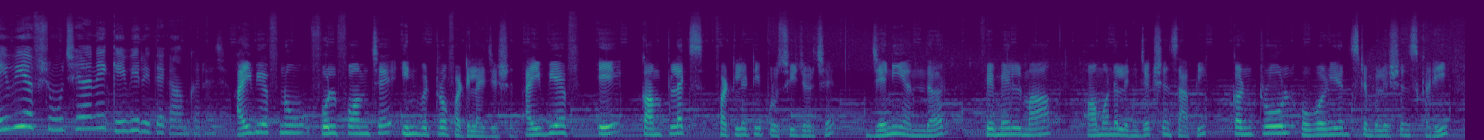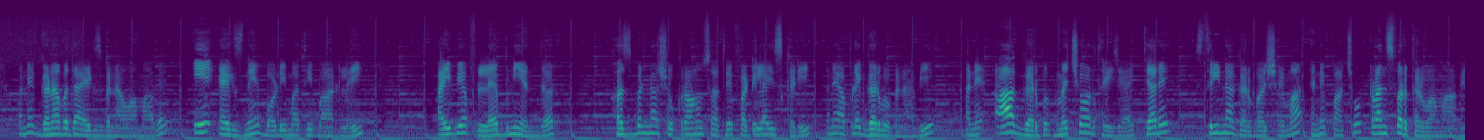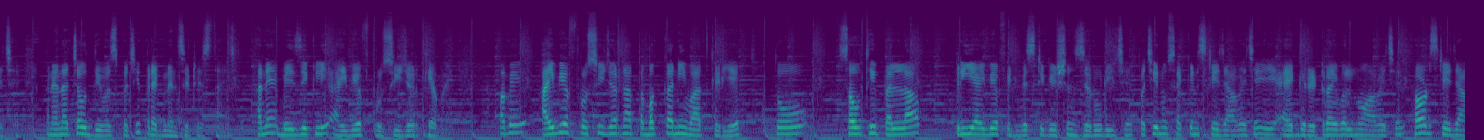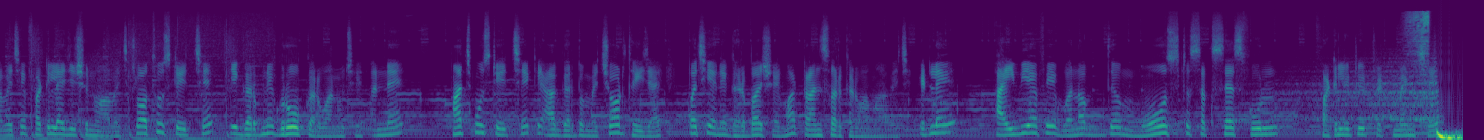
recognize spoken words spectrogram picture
IVF શું છે અને કેવી રીતે કામ કરે છે? આઈવીએફનું ફૂલ ફોર્મ છે ઇન વિટ્રો ફર્ટિલાઇઝેશન આઈવીએફ એ કોમ્પ્લેક્સ ફર્ટિલિટી પ્રોસિજર છે, જેની અંદર ફિમેલમાં હોર્મોનલ ઇન્જેક્શન્સ આપી કંટ્રોલ ઓવરિયન સ્ટિમ્યુલેશન્સ કરી અને ઘણા બધા એગ્સ બનાવવામાં આવે. એ એગ્સને બોડીમાંથી બહાર લઈ આઈવીએફ લેબની અંદર હસબન્ડના શુક્રાણુ સાથે ફર્ટિલાઇઝ કરી અને આપણે ગર્ભ બનાવીએ અને આ ગર્ભ મેચ્યોર થઈ જાય ત્યારે સ્ત્રીના ગર્ભાશયમાં એને પાછો ટ્રાન્સફર કરવામાં આવે છે અને એના ચૌદ દિવસ પછી પ્રેગ્નન્સી ટેસ્ટ થાય છે અને બેઝિકલી આઈવીએફ પ્રોસિજર કહેવાય. હવે આઈવીએફ પ્રોસિજરના તબક્કાની વાત કરીએ તો સૌથી પહેલાં પ્રી આઈવીએફ ઇન્વેસ્ટિગેશન જરૂરી છે, પછીનું સેકન્ડ સ્ટેજ આવે છે, એ એગ રિટ્રાઇવલનું આવે છે થર્ડ સ્ટેજ આવે છે ફર્ટિલાઇઝેશનનું આવે છે, ચોથું સ્ટેજ છે એ ગર્ભને ગ્રો કરવાનું છે અને પાંચમું સ્ટેજ છે કે આ ગર્ભ મેચ્યોર થઈ જાય, પછી એને ગર્ભાશયમાં ટ્રાન્સફર કરવામાં આવે છે. એટલે IVF A one of the most successful fertility treatment છે.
